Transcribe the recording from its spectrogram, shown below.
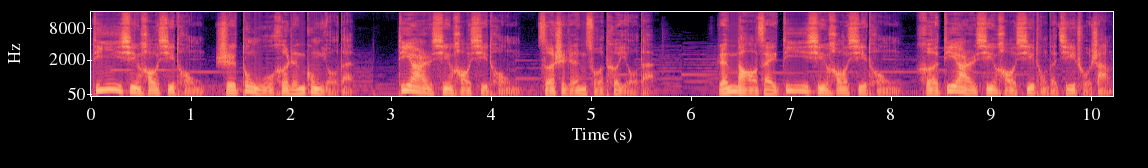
第一信号系统是动物和人共有的，第二信号系统则是人所特有的。人脑在第一信号系统和第二信号系统的基础上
